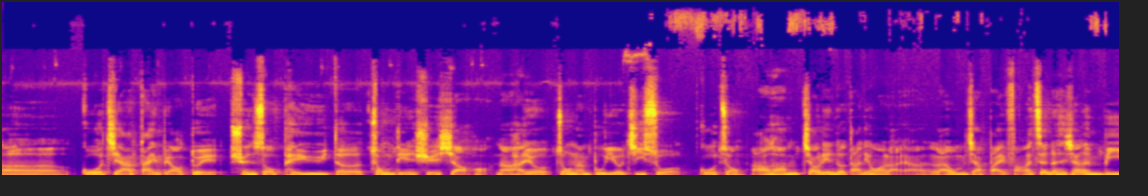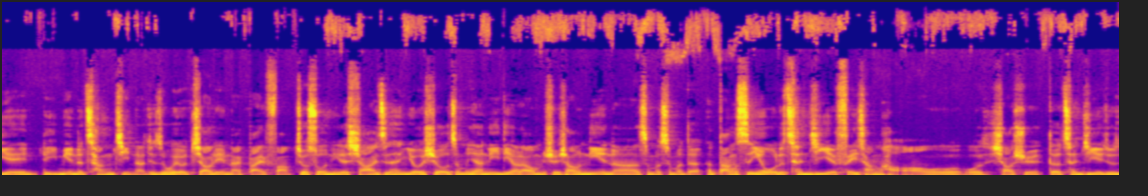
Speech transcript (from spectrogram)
呃国家代表队选手培育的重点学校哈。那还有中南部也有几所。国中，然后他们教练都打电话来啊，来我们家拜访，真的很像 NBA 里面的场景啊，就是会有教练来拜访，就说你的小孩子很优秀，怎么样，你一定要来我们学校念啊，什么什么的。那当时因为我的成绩也非常好啊，我我我小学的成绩也就是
